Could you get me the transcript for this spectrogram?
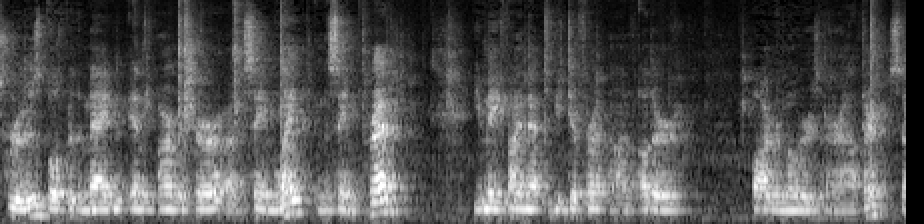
screws, both for the magnet and the armature, are the same length and the same thread. You may find that to be different on other auger motors that are out there. So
